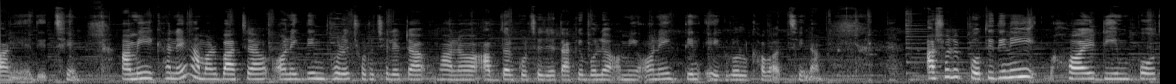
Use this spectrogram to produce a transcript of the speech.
বানিয়ে দিচ্ছি। আমি এখানে আমার বাচ্চা অনেক দিন ধরে ছোট ছেলেটা মানে আবদার করছে যে তাকে বলে আমি অনেক দিন এগরোল খাওয়াচ্ছি না। আসলে প্রতিদিনই হয় ডিম, পোচ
